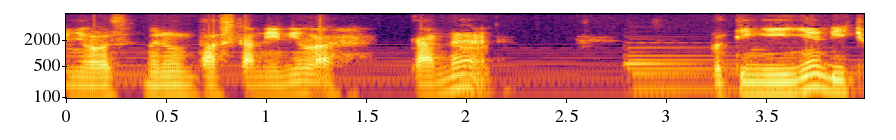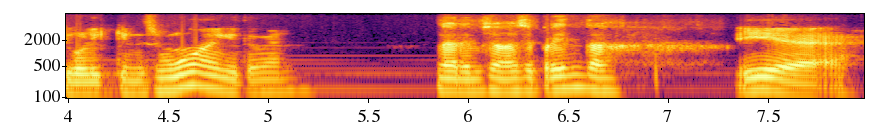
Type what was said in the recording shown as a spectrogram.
menyeles- menuntaskan inilah karena petingginya diculikin semua gitu kan nggak ada bisa ngasih perintah. Iya.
